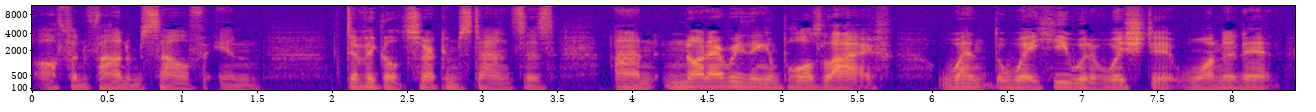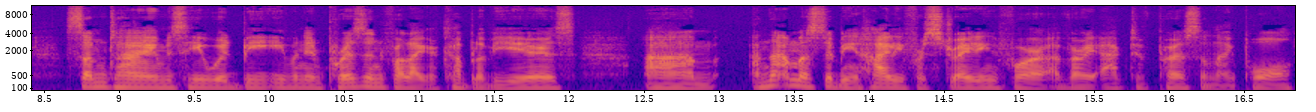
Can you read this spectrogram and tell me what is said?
often found himself in difficult circumstances, and not everything in Paul's life went the way he would have wished it, wanted it. Sometimes he would be even in prison for like a couple of years. Um, and that must have been highly frustrating for a very active person like Paul,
